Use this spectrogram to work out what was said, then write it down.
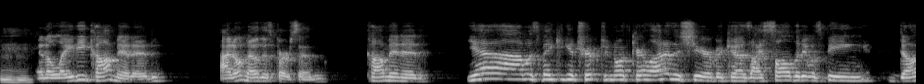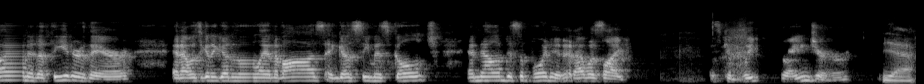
mhm. and a lady commented, I don't know this person, commented, yeah, I was making a trip to North Carolina this year because I saw that it was being done at a theater there, and I was going to go to the Land of Oz and go see Miss Gulch, and now I'm disappointed. And I was like, this complete stranger, yeah,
